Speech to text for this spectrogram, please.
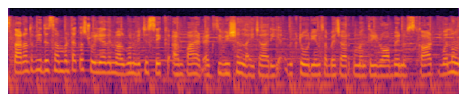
17 ਤੋਂ 20 ਦਸੰਬਰ ਤੱਕ ਆਸਟ੍ਰੇਲੀਆ ਦੇ ਮੈਲਬੌਰਨ ਵਿੱਚ ਸਿੱਖ ਐਮਪਾਇਰ ਐਗਜ਼ੀਬਿਸ਼ਨ ਲਾਈ ਜਾ ਰਹੀ ਹੈ। ਵਿਕਟੋਰੀਅਨ ਸੱਭਿਆਚਾਰਕ ਮੰਤਰੀ ਰੌਬਿਨ ਸਕਾਟ ਵੱਲੋਂ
